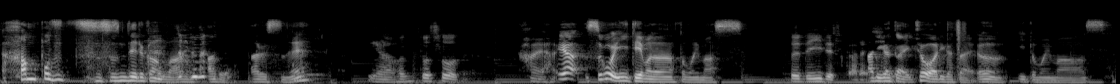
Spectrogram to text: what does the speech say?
半歩ずつ進んでる感はある、ある、あるっすね。いや、ほんとそうだよ。はいはい。いや、すごいいいテーマだなと思います。それでいいですかありがたい。い。超ありがたい。うん、いいと思います。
